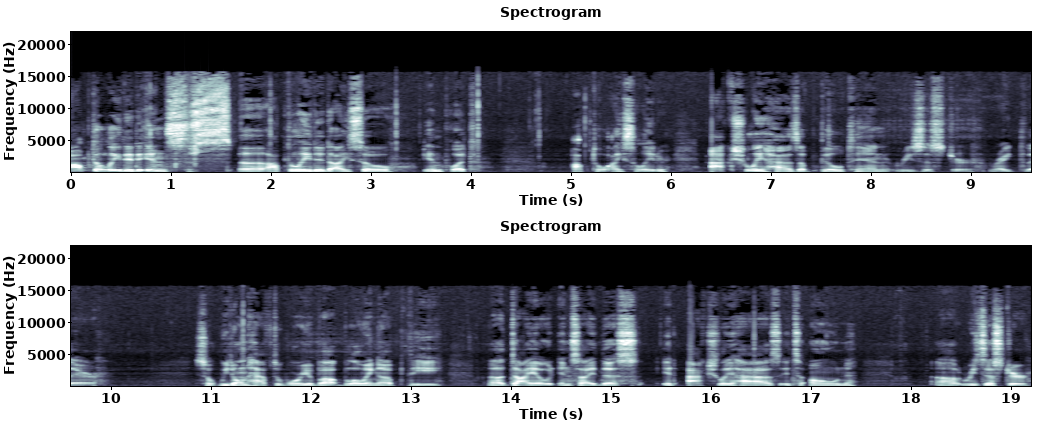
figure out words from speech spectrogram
optolated, ins, uh, optolated ISO input, opto isolator, actually has a built-in resistor right there. So we don't have to worry about blowing up the uh, diode inside this. It actually has its own uh, resistor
